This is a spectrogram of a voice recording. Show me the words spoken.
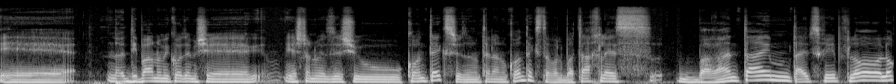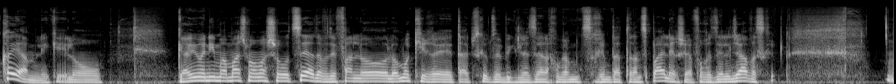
אה, דיברנו מקודם שיש לנו איזשהו context, שזה נותן לנו context, אבל בתכלס, ב runtime, TypeScript לא, לא קיים לי, כאילו, גם אם אני ממש ממש רוצה, הדפדפן לא, לא מכיר TypeScript, אה, ובגלל זה אנחנו גם צריכים את ה transpiler שיהפוך את זה ל JavaScript. אה,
